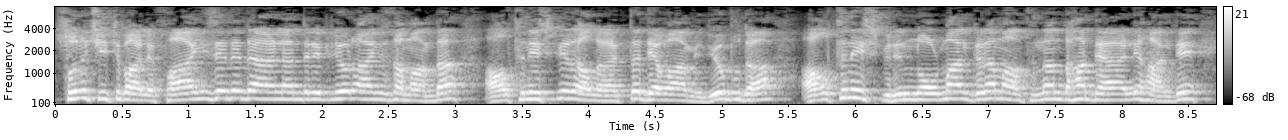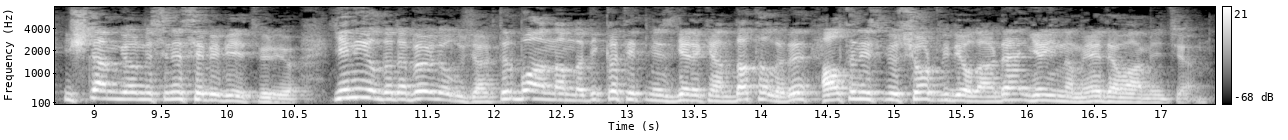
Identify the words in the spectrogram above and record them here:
sonuç itibariyle faize de değerlendirebiliyor. Aynı zamanda altın espri alarak da devam ediyor. Bu da altın esprin normal gram altından daha değerli halde işlem görmesine sebebiyet veriyor. Yeni yılda da böyle olacaktır. Bu anlamda dikkat etmeniz gereken dataları altın espri short videolarda yayınlamaya devam edeceğim.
